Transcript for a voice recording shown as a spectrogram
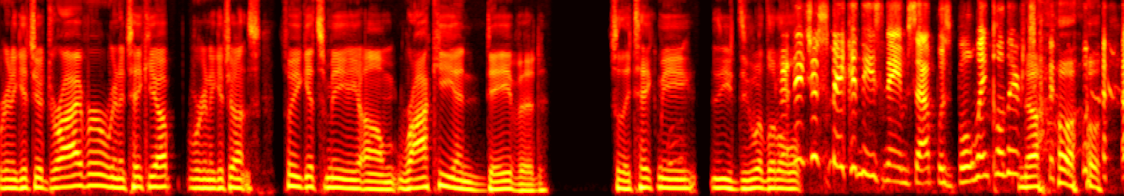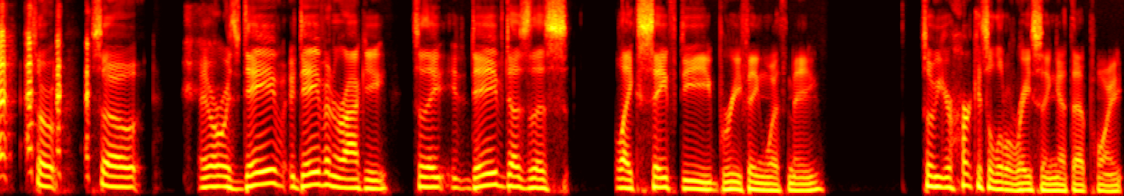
We're going to get you a driver. We're going to take you up. We're going to get you on. So he gets me um, Rocky and David. So they take me, you do a little. Are they just making these names up? Was Bullwinkle there? No. too? so, so, or it was Dave, Dave and Rocky. So they, Dave does this like safety briefing with me. So your heart gets a little racing at that point.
